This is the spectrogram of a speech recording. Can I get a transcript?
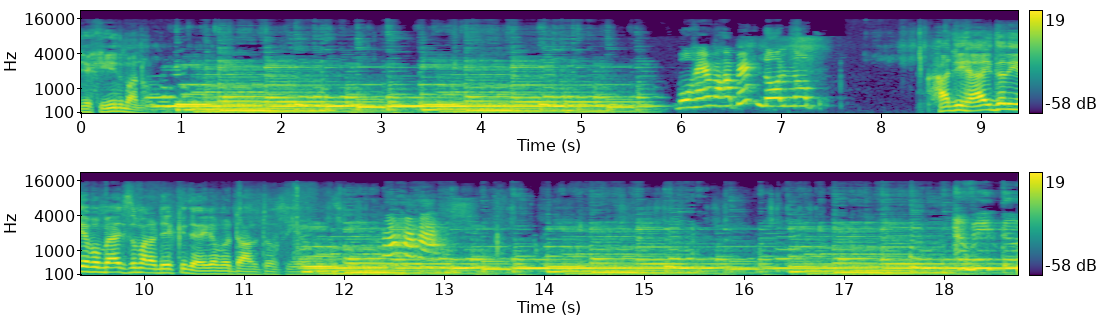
यकीन मानो। वो है वहाँ पे लोल नोप। हाँ जी है इधर ही है वो मैच तुम्हारा देख के जाएगा वो डांस डांस ही। है हाँ हाँ। तू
